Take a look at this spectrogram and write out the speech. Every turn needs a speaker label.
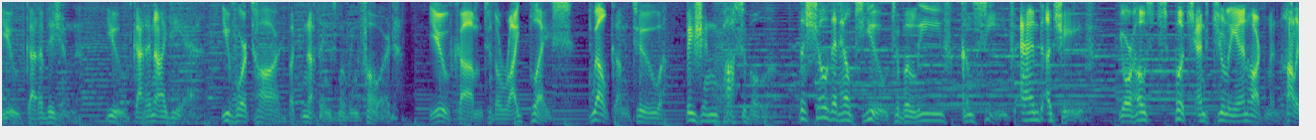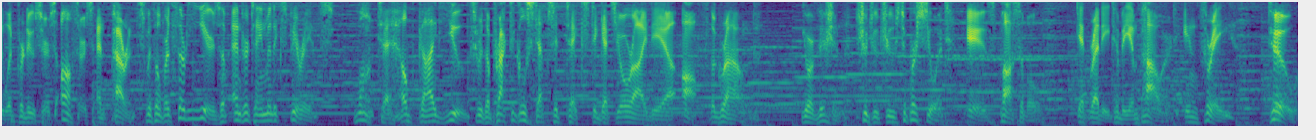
Speaker 1: You've got a vision. You've got an idea. You've worked hard, but nothing's moving forward. You've come to the right place. Welcome to Vision Possible, the show that helps you to believe, conceive, and achieve. Your hosts, Butch and Julianne Hartman, Hollywood producers, authors, and parents with over 30 years of entertainment experience, want to help guide you through the practical steps it takes to get your idea off the ground. Your vision, should you choose to pursue it, is possible. Get ready to be empowered in three, two,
